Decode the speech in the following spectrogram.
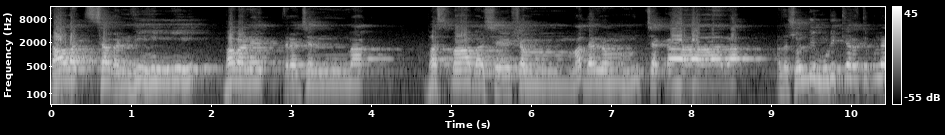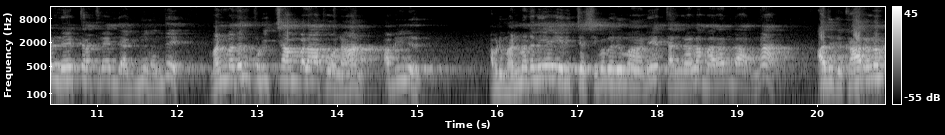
தாவத்சவன்னி பவனேத்திர ஜன்ம பஸ்மாவசேஷம் மதனம் சகார அதை சொல்லி முடிக்கிறதுக்குள்ள நேத்திரத்திலேருந்து அக்னி வந்து மன்மதன் குடிச்சாம்பலா போனான் அப்படின்னு இருக்கு. அப்படி மன்மதனையே எரிச்ச சிவபெருமானே தன்னால மறந்தார்னா அதுக்கு காரணம்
